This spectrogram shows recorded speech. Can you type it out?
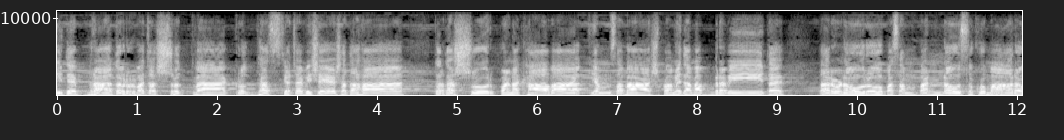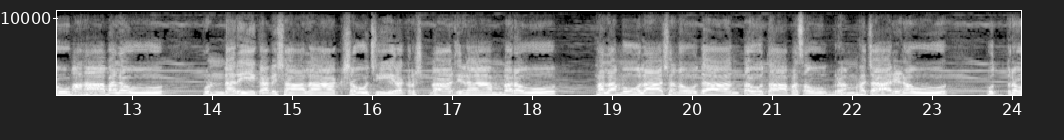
इति भ्रातुर्वचः श्रुत्वा क्रुद्धस्य च विशेषतः ततः शूर्पणखावाक्यम् स बाष्पमिदमब्रवीत् तरुणौ रूपसम्पन्नौ सुकुमारौ महाबलौ। पुण्डरीकविशालाक्षौ चीरकृष्णाजिनाम्बरौ। फलमूलाशनौ दान्तौ तापसौ ब्रह्मचारिणौ पुत्रौ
